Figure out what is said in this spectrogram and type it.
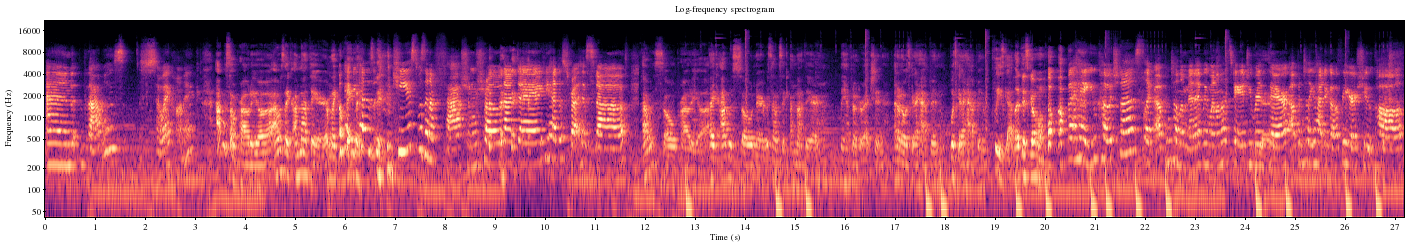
and that was so iconic. I was so proud of y'all. I was like, I'm not there. I'm like, okay, because Keith was in a fashion show that day. He had to strut his stuff. I was so proud of y'all. Like, I was so nervous. I was like, I'm not there. They have no direction. I don't know what's gonna happen. What's gonna happen? Please, God, let this go on. but hey, you coached us like up until the minute we went on that stage. You were yeah. there up until you had to go for your shoot call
